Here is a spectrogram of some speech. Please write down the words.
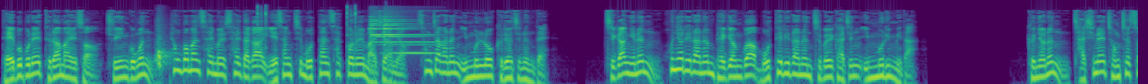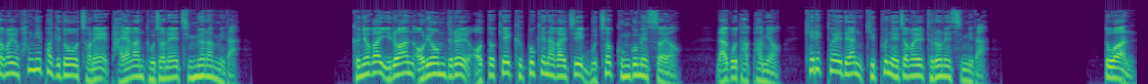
대부분의 드라마에서 주인공은 평범한 삶을 살다가 예상치 못한 사건을 맞이하며 성장하는 인물로 그려지는데 지강이는 혼혈이라는 배경과 모텔이라는 집을 가진 인물입니다. 그녀는 자신의 정체성을 확립하기도 전에 다양한 도전에 직면합니다. 그녀가 이러한 어려움들을 어떻게 극복해 나갈지 무척 궁금했어요. 라고 답하며 캐릭터에 대한 깊은 애정을 드러냈습니다. 또한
